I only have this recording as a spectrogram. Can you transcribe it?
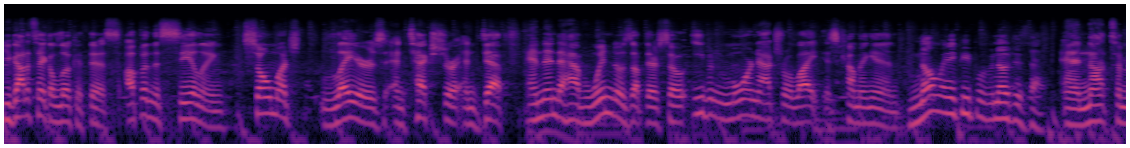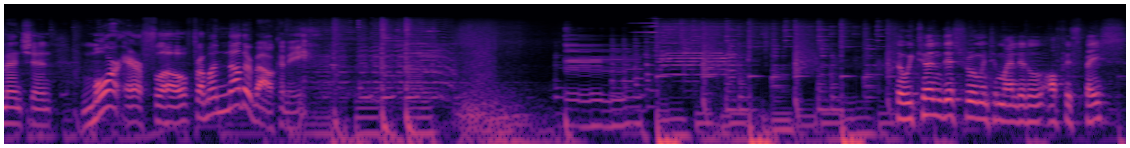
You got to take a look at this. Up in the ceiling, so much layers and texture and depth. And then to have windows up there so even more natural light is coming in. Not many people have noticed that. And not to mention more airflow from another balcony. So we turned this room into my little office space.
